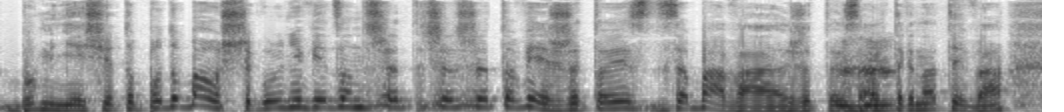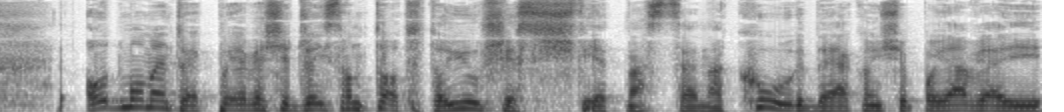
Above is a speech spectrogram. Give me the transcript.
bo mnie się to podobało, szczególnie wiedząc, że, że, że to wiesz, że to jest zabawa, że to jest mhm. alternatywa. Od momentu, jak pojawia się Jason Todd, to już jest świetna scena. Kurde, jak on się pojawia i,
